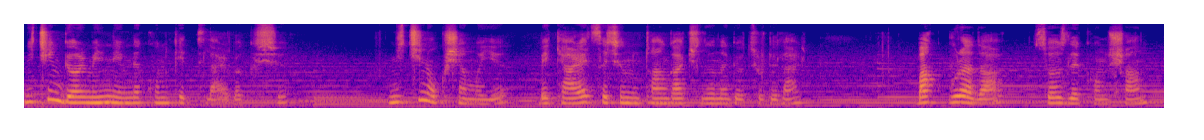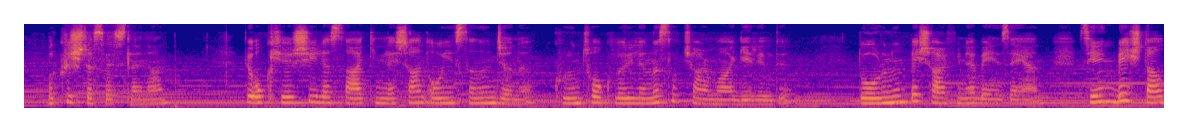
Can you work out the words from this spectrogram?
Niçin görmenin evine konuk ettiler bakışı? Niçin okşamayı bekaret saçının utangaçlığına götürdüler? Bak burada sözle konuşan, bakışla seslenen ve okşayışıyla sakinleşen o insanın canı kuruntu oklarıyla nasıl çarmıha gerildi? Doğrunun beş harfine benzeyen senin beş dal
